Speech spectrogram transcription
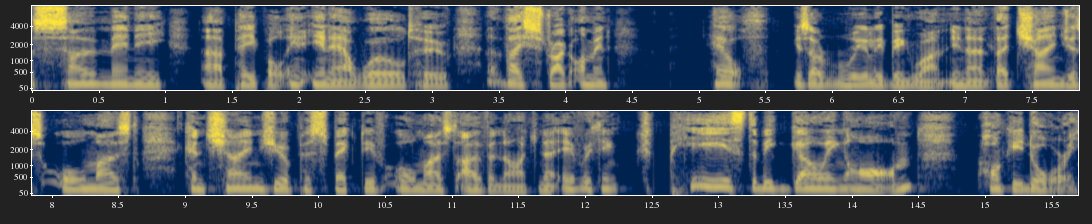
so many uh, people in, in our world who uh, they struggle. I mean, health is a really big one. You know, that changes almost, can change your perspective almost overnight. You know, everything appears to be going on honky dory.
